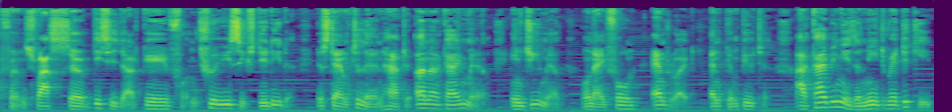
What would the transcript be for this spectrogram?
friends, what's up? This is RK from 360 Reader. It's time to learn how to unarchive mail in Gmail on iPhone, Android, and computer. Archiving is a neat way to keep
